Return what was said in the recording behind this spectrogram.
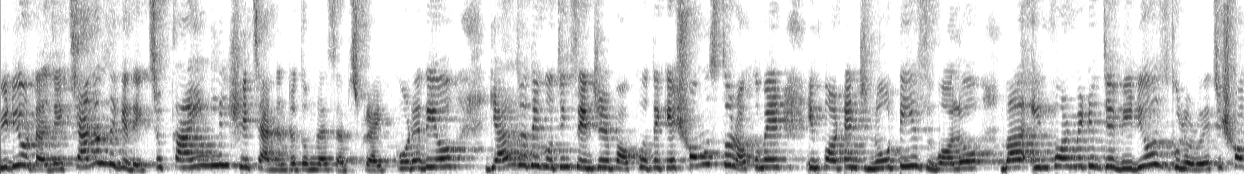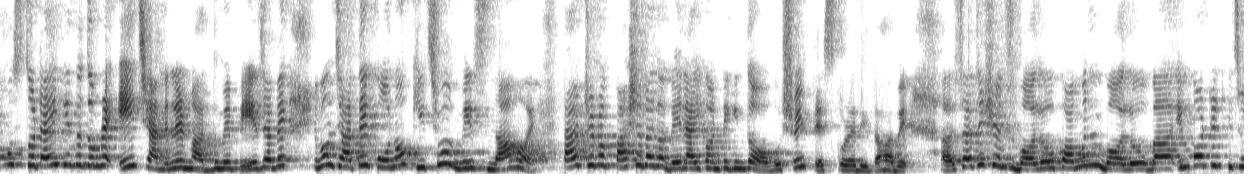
ভিডিওটা যে চ্যানেল থেকে দেখছ কাইন্ডলি সেই চ্যানেলটা তোমরা সাবস্ক্রাইব করে দিও। জ্ঞানজ্যোতি কোচিং সেন্টারের পক্ষ থেকে সমস্ত রকমের ইম্পর্টেন্ট নোটিস বলো বা ইনফরমেটিভ যে ভিডিওসগুলো রয়েছে, সমস্তটাই কিন্তু তোমরা এই চ্যানেলের মাধ্যমে পেয়ে যাবে এবং যাতে কোনো কিছু মিস না হয়, তার জন্য পাশে থাকা বেল আইকনটি কিন্তু অবশ্যই প্রেস করে দিতে হবে। সাজেশনস বলো কমন বলো বা ইম্পর্টেন্ট কিছু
